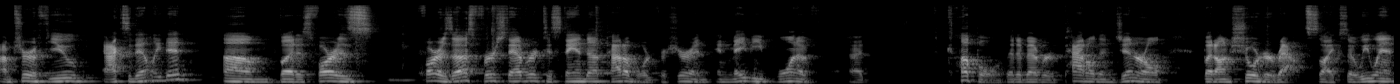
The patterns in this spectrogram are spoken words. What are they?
I'm sure a few accidentally did. Um, but as far as, as far as us, first ever to stand up paddleboard for sure, and and maybe one of a couple that have ever paddled in general, but on shorter routes. Like, so we went,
